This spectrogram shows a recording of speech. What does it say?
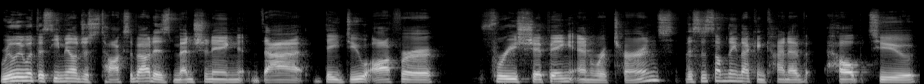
really, what this email just talks about is mentioning that they do offer free shipping and returns. This is something that can kind of help to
